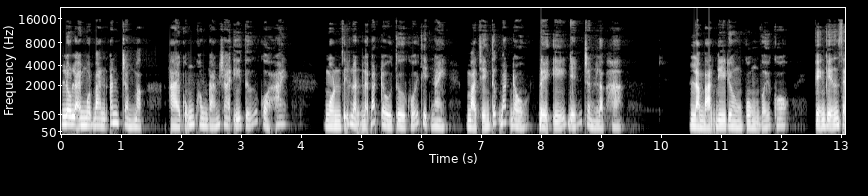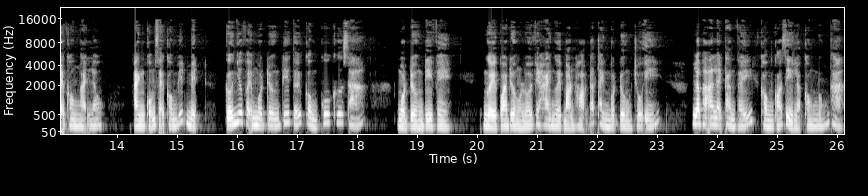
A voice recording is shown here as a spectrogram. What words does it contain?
lưu lại một bàn ăn trầm mặc, ai cũng không đoán ra ý tứ của ai. Ngôn dĩ luận lại bắt đầu từ khối thịt này, mà chính thức bắt đầu để ý đến Trần Lập Hạ. Làm bạn đi đường cùng với cô, viễn viễn sẽ không ngại lâu, anh cũng sẽ không biết mệt, cứ như vậy một đường đi tới cổng khu cư xá, một đường đi về, người qua đường lối với hai người bọn họ đã thành một đường chú ý. Lập Hạ lại cảm thấy không có gì là không đúng cả.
